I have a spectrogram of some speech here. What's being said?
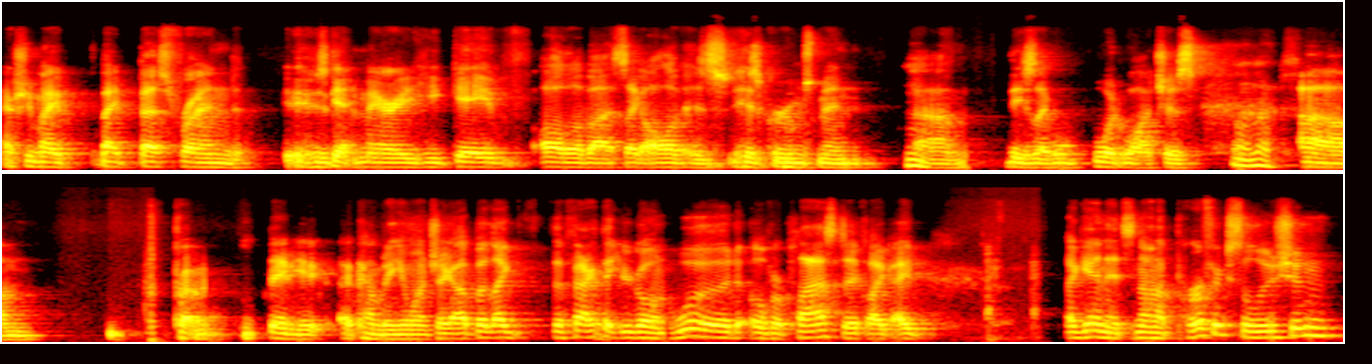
actually my my best friend who's getting married, he gave all of us like all of his his groomsmen hmm. um, these like wood watches. Oh, nice. Um, maybe a company you want to check out, but like the fact that you're going wood over plastic, like I again, it's not a perfect solution,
